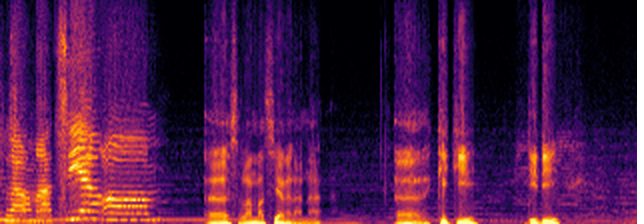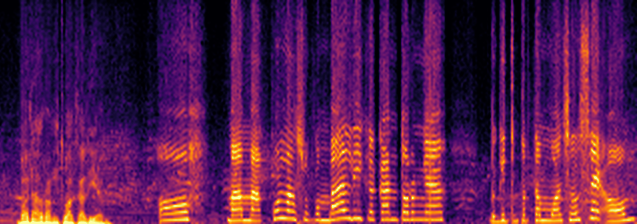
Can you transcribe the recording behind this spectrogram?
Selamat siang, Om. Eh, selamat siang anak-anak. Eh, Kiki, Didi, Mana orang tua kalian? Oh, mamaku langsung kembali ke kantornya. Begitu pertemuan selesai, Om.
